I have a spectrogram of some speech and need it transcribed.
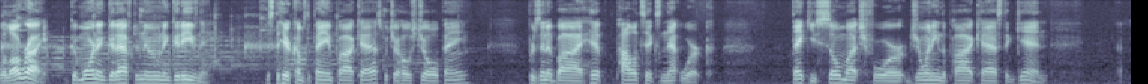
Well, all right. Good morning, good afternoon, and good evening. It's the Here Comes the Pain podcast with your host, Joel Payne, presented by Hip Politics Network. Thank you so much for joining the podcast again.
